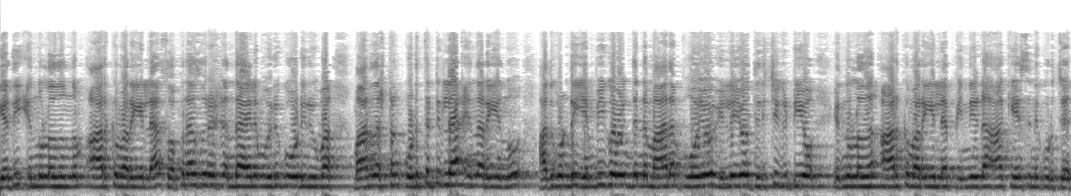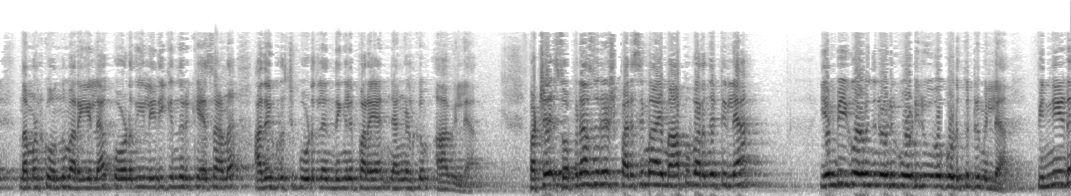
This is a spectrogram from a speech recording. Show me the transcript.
ഗതി എന്നുള്ളതൊന്നും ആർക്കും അറിയില്ല. സ്വപ്ന സുരേഷ് എന്തായാലും ഒരു കോടി രൂപ മാനനഷ്ടം കൊടുത്തിട്ടില്ല എന്നറിയുന്നു. അതുകൊണ്ട് എം പി ഗോവിന്ദന്റെ മാനം പോയോ ഇല്ലയോ തിരിച്ചു കിട്ടിയോ എന്നുള്ളത് ആർക്കും അറിയില്ല. പിന്നീട് ആ കേസിനെ കുറിച്ച് നമ്മൾക്ക് ഒന്നും അറിയില്ല. കോടതിയിൽ ഇരിക്കുന്ന ഒരു കേസാണ്. അതേക്കുറിച്ച് കൂടുതൽ എന്തെങ്കിലും പറയാൻ ഞങ്ങൾക്കും ആവില്ല. പക്ഷേ സ്വപ്ന സുരേഷ് പരസ്യമായി മാപ്പ് പറഞ്ഞിട്ടില്ല. എം പി ഗോവിന്ദന് ഒരു കോടി രൂപ കൊടുത്തിട്ടുമില്ല. പിന്നീട്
